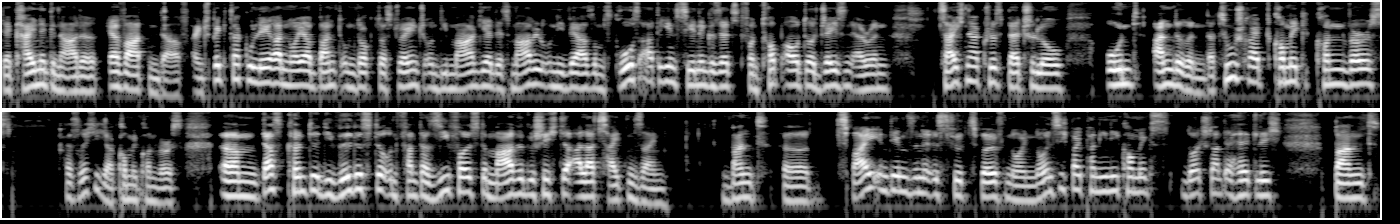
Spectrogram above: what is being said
der keine Gnade erwarten darf. Ein spektakulärer neuer Band um Dr. Strange und die Magier des Marvel-Universums, großartig in Szene gesetzt von Top-Autor Jason Aaron, Zeichner Chris Bachelot und anderen. Dazu schreibt Comic Converse Heißt richtig? Ja, Comic Converse. Ähm, das könnte die wildeste und fantasievollste Marvel-Geschichte aller Zeiten sein. Band 2 äh, in dem Sinne ist für 12,99 bei Panini Comics Deutschland erhältlich. Band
